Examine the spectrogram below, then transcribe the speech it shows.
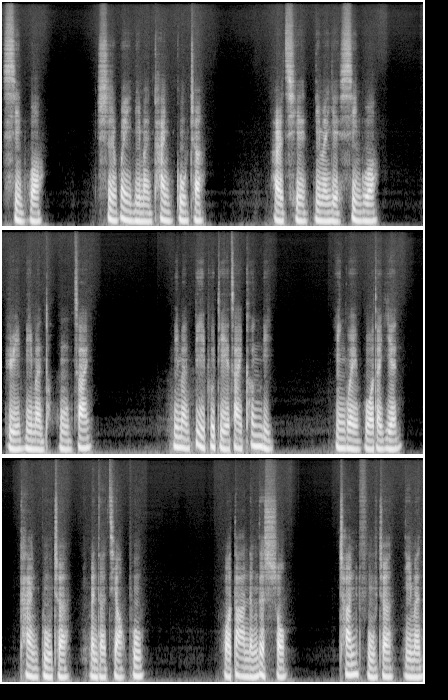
信我，是为你们看顾着，而且你们也信我，与你们同在。你们必不跌在坑里，因为我的眼看顾着你们的脚步，我大能的手搀扶着你们，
